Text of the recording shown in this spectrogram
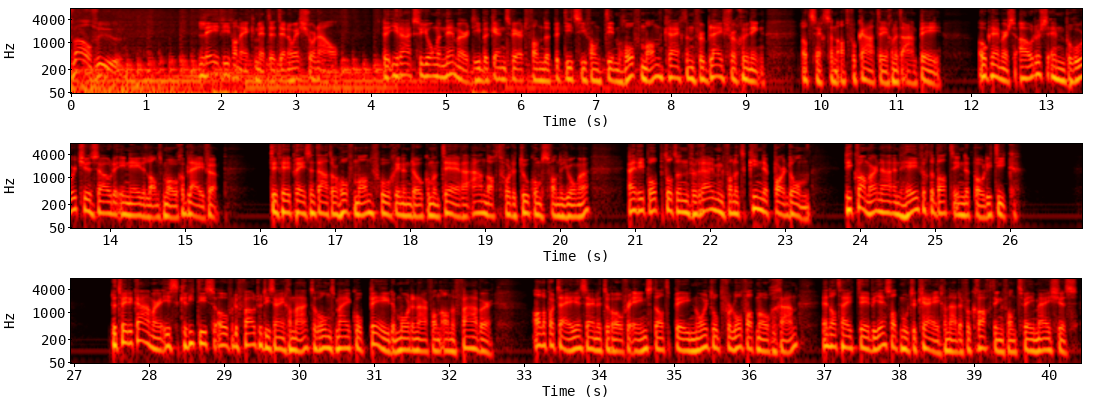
12 uur. Levi van Eck met het NOS-journaal. De Iraakse jonge Nemmer, die bekend werd van de petitie van Tim Hofman... krijgt een verblijfsvergunning. Dat zegt zijn advocaat tegen het ANP. Ook Nemmers ouders en broertje zouden in Nederland mogen blijven. TV-presentator Hofman vroeg in een documentaire aandacht voor de toekomst van de jongen. Hij riep op tot een verruiming van het kinderpardon. Die kwam er na een hevig debat in de politiek. De Tweede Kamer is kritisch over de fouten die zijn gemaakt rond Michael P., de moordenaar van Anne Faber. Alle partijen zijn het erover eens dat P. nooit op verlof had mogen gaan... en dat hij tbs had moeten krijgen na de verkrachting van twee meisjes.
